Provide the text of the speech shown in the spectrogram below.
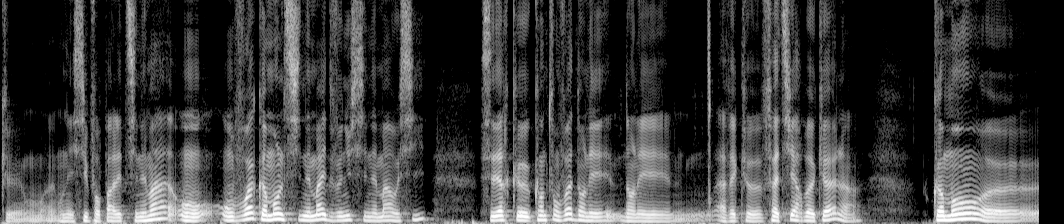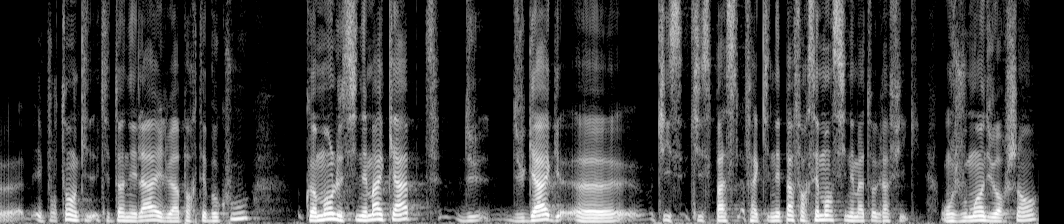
qu'on on est ici pour parler de cinéma, on, voit comment le cinéma est devenu cinéma aussi. C'est-à-dire que quand on voit dans les, dans les, avec euh, Fatih Arbuckle, comment, euh, et pourtant Ke- Keaton est là et lui a apporté beaucoup, comment le cinéma capte du, gag euh, qui, qui se passe, enfin qui n'est pas forcément cinématographique. On joue moins du hors-champ,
